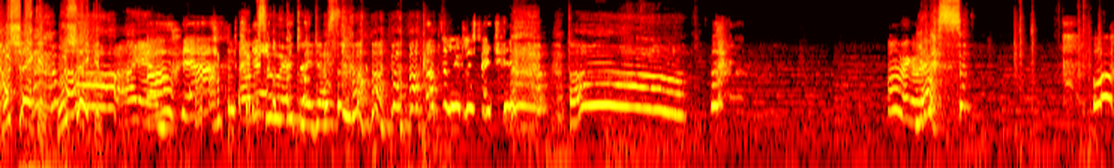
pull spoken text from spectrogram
Who's shaking? Who's shaking? I I am Oh yeah, absolutely just. absolutely shaking. oh, Oh my god. yes! Oh.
